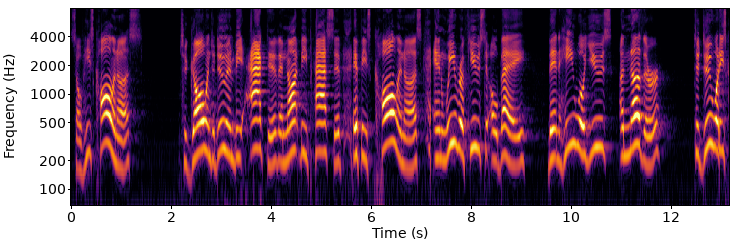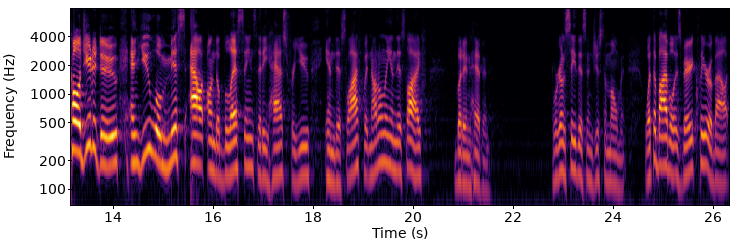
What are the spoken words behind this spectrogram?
So if He's calling us to go and to do and be active and not be passive, if He's calling us and we refuse to obey, then He will use another to do what He's called you to do, and you will miss out on the blessings that He has for you in this life, but not only in this life, but in heaven. We're going to see this in just a moment. What the Bible is very clear about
